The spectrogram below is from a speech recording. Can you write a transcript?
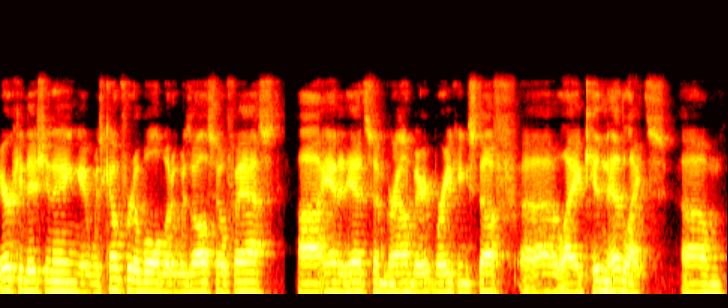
air conditioning. It was comfortable, but it was also fast. Uh, and it had some groundbreaking stuff uh, like hidden headlights. Um,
